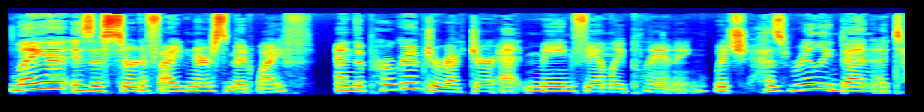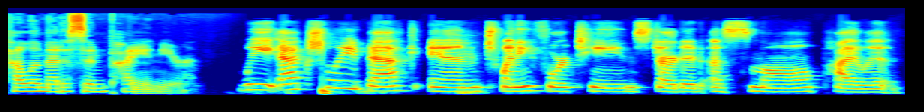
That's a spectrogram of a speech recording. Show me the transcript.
Leah is a certified nurse midwife and the program director at Maine Family Planning, which has really been a telemedicine pioneer. We actually, back in 2014, started a small pilot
